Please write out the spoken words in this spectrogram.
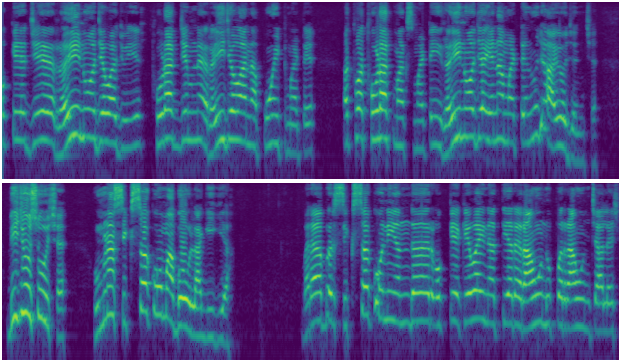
ઓકે, જે રહી ન જવા જોઈએ. થોડાક જેમને રહી જવાના પોઈન્ટ માટે અથવા થોડાક માર્ક્સ માટે એ રહી ન જાય, એના માટેનું જ આયોજન છે. બીજું શું છે? હમણાં શિક્ષકોમાં બહુ લાગી ગયા. બરાબર, શિક્ષકોની અંદર, ઓકે, કહેવાય ને અત્યારે રાઉન્ડ ઉપર રાઉન્ડ ચાલે છે.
